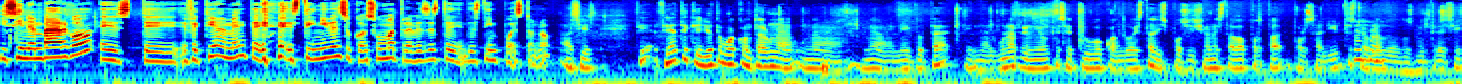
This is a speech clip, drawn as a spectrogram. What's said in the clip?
y sin embargo, este, efectivamente, este, inhiben su consumo a través de este, de este impuesto, ¿no? Así es. Fíjate que yo te voy a contar una, una, anécdota en alguna reunión que se tuvo cuando esta disposición estaba por, por salir, te estoy hablando de 2013,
